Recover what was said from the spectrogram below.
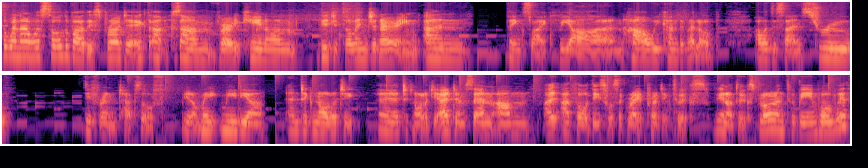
So, when I was told about this project, because uh, I'm very keen on digital engineering and things like VR and how we can develop our designs through different types of you know media and technology uh, technology items, and um, I, I thought this was a great project to ex- you know to explore and to be involved with.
